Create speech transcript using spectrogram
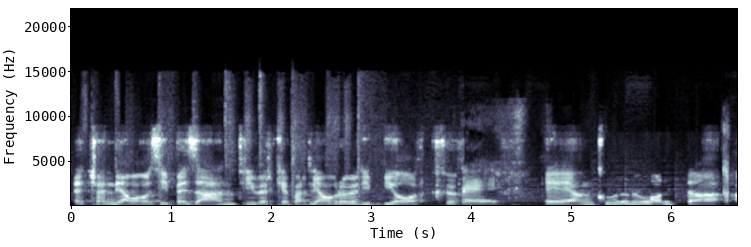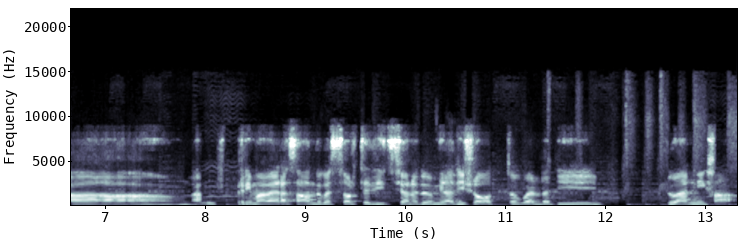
E ci andiamo così pesanti perché parliamo proprio di Bjork. Eh. E ancora una volta al Primavera Sound, questa volta edizione 2018, quella di due anni fa,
